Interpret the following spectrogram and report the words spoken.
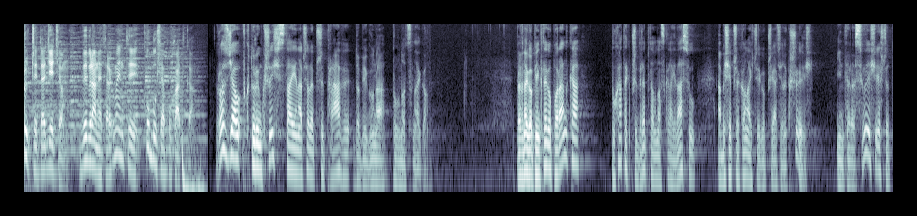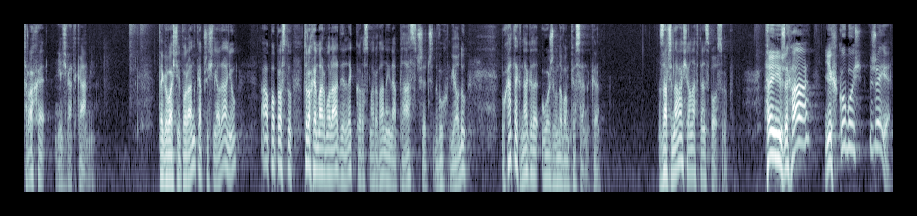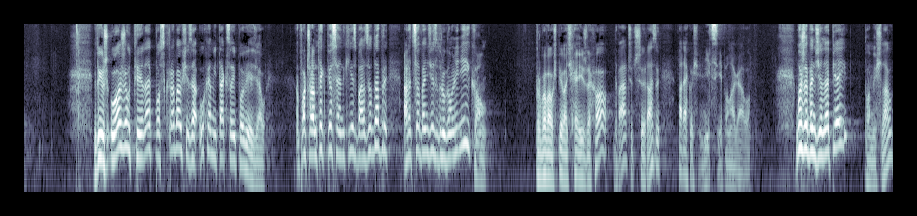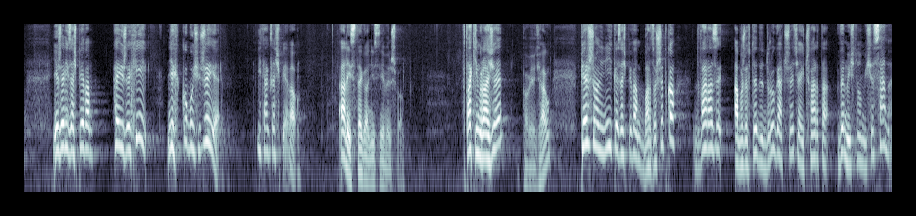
Król czyta dzieciom. Wybrane fragmenty Kubusia Puchatka. Rozdział, w którym Krzyś staje na czele przyprawy do bieguna północnego. Pewnego pięknego poranka Puchatek przydreptał na skraj lasu, aby się przekonać, czy jego przyjaciel Krzyś interesuje się jeszcze trochę niedźwiadkami. Tego właśnie poranka przy śniadaniu, a po prostu trochę marmolady lekko rozmarowanej na plastrze czy dwóch miodu, Puchatek nagle ułożył nową piosenkę. Zaczynała się ona w ten sposób. Hej, że ha, niech Kubuś żyje. Gdy już ułożył tyle, poskrobał się za uchem i tak sobie powiedział. Początek piosenki jest bardzo dobry, ale co będzie z drugą linijką? Próbował śpiewać hej, że ho dwa czy trzy razy, ale jakoś nic nie pomagało. Może będzie lepiej, pomyślał, jeżeli zaśpiewam hej, że hi, niech Kubuś żyje. I tak zaśpiewał. Ale i z tego nic nie wyszło. W takim razie, powiedział, pierwszą linijkę zaśpiewam bardzo szybko, dwa razy, a może wtedy druga, trzecia i czwarta wymyślą mi się same.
